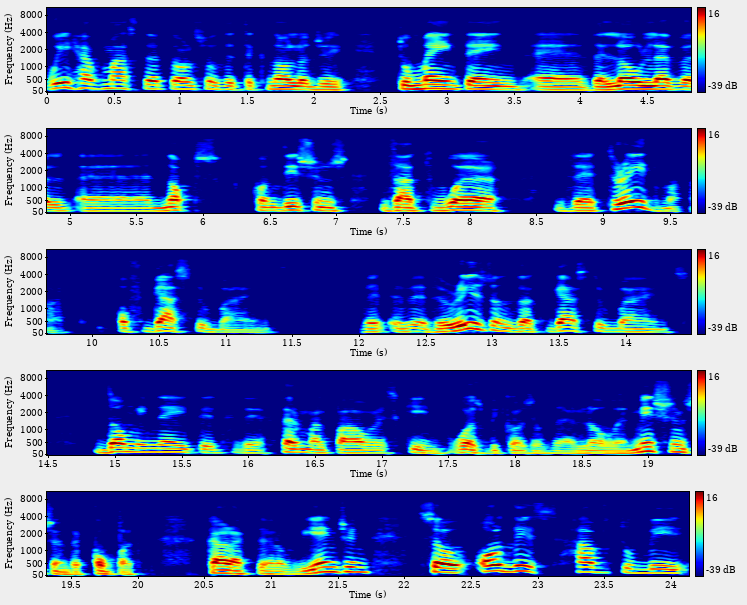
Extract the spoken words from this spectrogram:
We have mastered also the technology to maintain uh, the low level uh, NOx conditions that were the trademark of gas turbines. The, the, the, reason that gas turbines dominated the thermal power scheme was because of their low emissions and the compact character of the engine. So all these have to be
